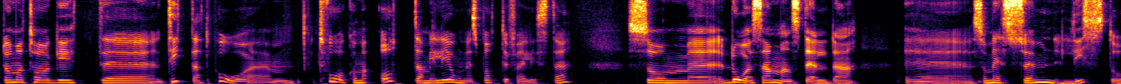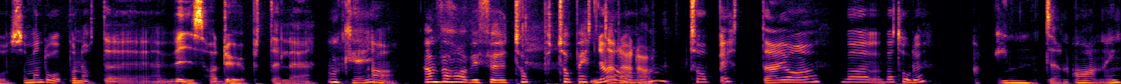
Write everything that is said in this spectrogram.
De har tagit, eh, tittat på eh, 2,8 miljoner Spotify-listor som eh, då är sammanställda eh, som är sömnlistor som man då på något eh, vis har döpt eller Okej. ja. Ja, vad har vi för topp top etta där då? topp etta, ja. Vad, vad tror du? Inte en aning.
